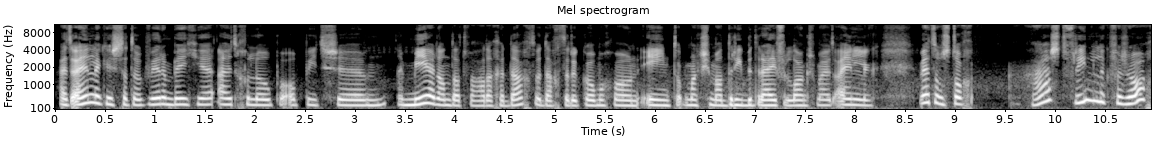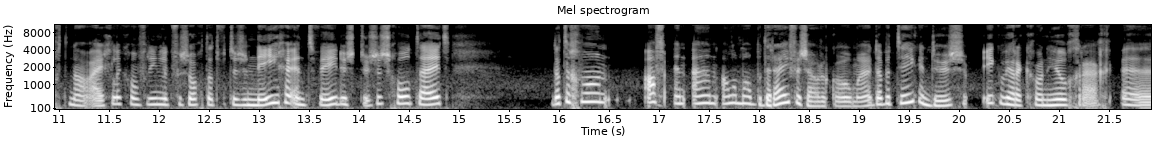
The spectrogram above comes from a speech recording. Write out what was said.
Uiteindelijk is dat ook weer een beetje uitgelopen op iets uh, meer dan dat we hadden gedacht. We dachten er komen gewoon één tot maximaal drie bedrijven langs. Maar uiteindelijk werd ons toch haast vriendelijk verzocht. Nou, eigenlijk gewoon vriendelijk verzocht dat we tussen 9 en 2, dus tussen schooltijd, dat er gewoon af en aan allemaal bedrijven zouden komen. Dat betekent dus, ik werk gewoon heel graag uh,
